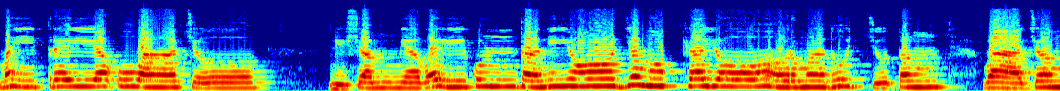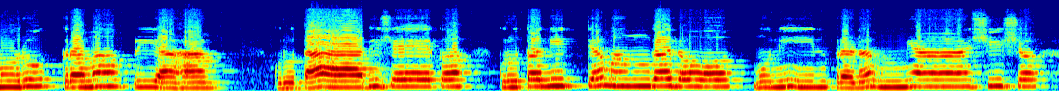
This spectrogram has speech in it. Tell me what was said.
मैत्रेय्य उवाच। निशम्य वैकुण्ठनियोज्यमुख्ययोर्मधुच्युतम् वाचमुरुक्रमप्रियः। कृताभिषेक कृतनित्यमङ्गलो मुनीन् प्रणम्याशिषमभ्यवादयत्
